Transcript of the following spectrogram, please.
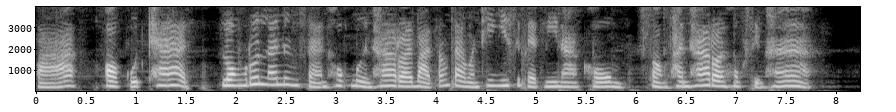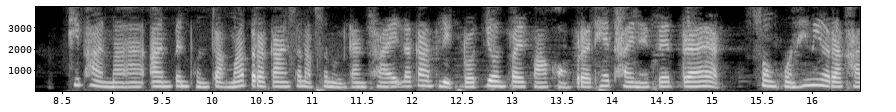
ฟ้า ออกกูดแคทลงรุ่นละ 165,000 บาทตั้งแต่วันที่ 21 มีนาคม 2565 ที่ผ่านมาอันเป็นผลจากมาตรการสนับสนุนการใช้และการผลิตรถยนต์ไฟฟ้าของประเทศไทยในเฟสแรก ส่งผลให้มีราคา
